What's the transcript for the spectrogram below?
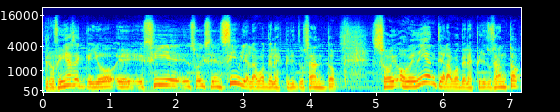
Pero fíjense que yo eh, sí eh, soy sensible a la voz del Espíritu Santo, soy obediente a la voz del Espíritu Santo,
